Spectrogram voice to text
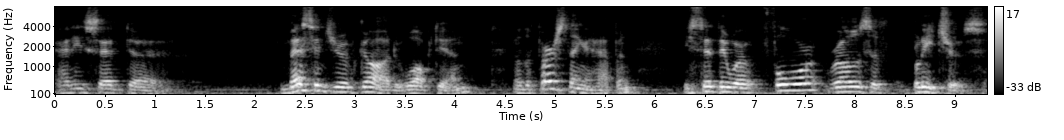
And he said, uh, Messenger of God walked in. Now, the first thing that happened, he said there were four rows of bleachers.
